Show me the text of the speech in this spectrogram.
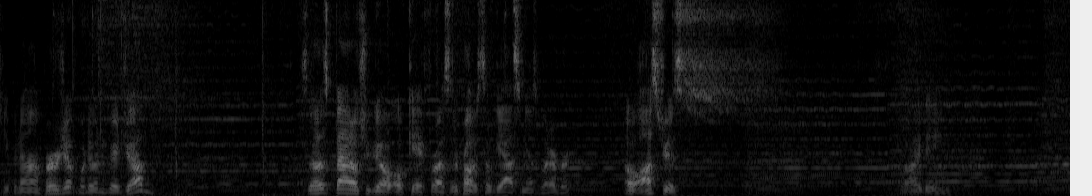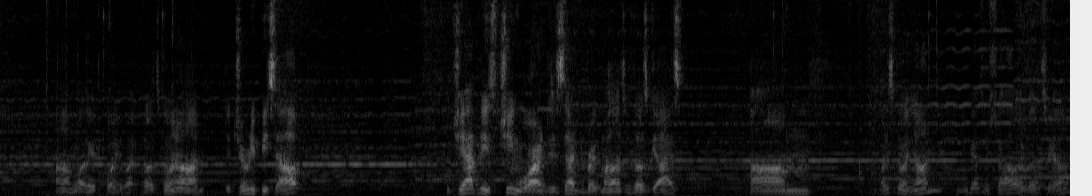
Keep an eye on Persia. We're doing a great job. So this battle should go okay for us. They're probably still gassing us, whatever. Oh, Austria's... Riding. Um, wait, wait, wait, what's going on? Did Germany peace out? The Japanese Qing War, I decided to break my lines with those guys. Um, what is going on? You guys are solid with us, yeah?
